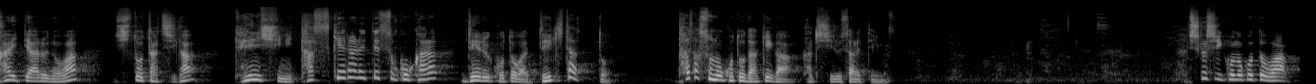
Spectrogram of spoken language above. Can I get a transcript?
書いてあるのは、人たちが天使に助けられてそこから出ることができたと。ただそのことだけが書き記されています。しかしこのことは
